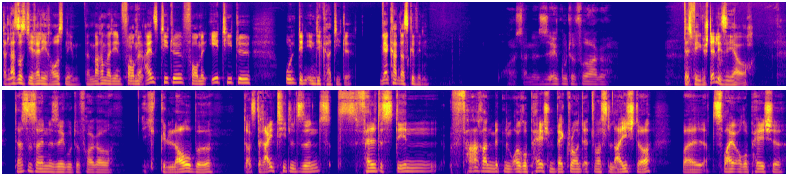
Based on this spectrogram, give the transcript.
Dann lass uns die Rallye rausnehmen. Dann machen wir den Formel okay. 1 Titel, Formel E Titel und den Indica Titel. Wer kann das gewinnen? Boah, ist eine sehr gute Frage. Deswegen stelle ich sie ja auch. Das ist eine sehr gute Frage. Ich glaube, dass drei Titel sind, fällt es den Fahrern mit einem europäischen Background etwas leichter, weil zwei europäische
